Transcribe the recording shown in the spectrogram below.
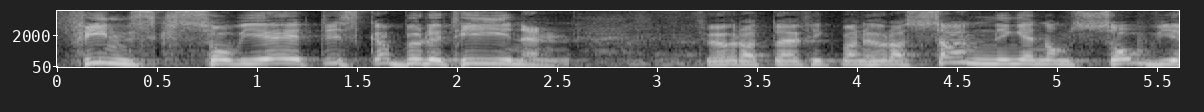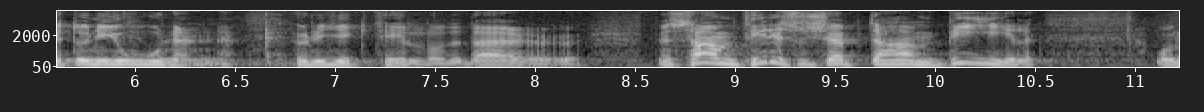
finsk-sovjetiska bulletinen för att där fick man höra sanningen om Sovjetunionen, hur det gick till. Och det där. Men samtidigt så köpte han bil. Och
